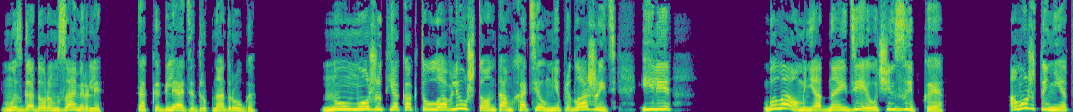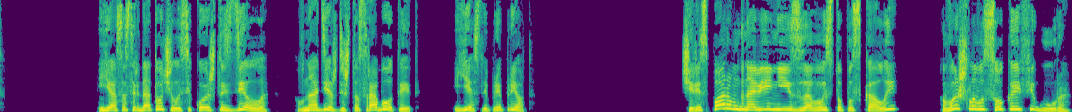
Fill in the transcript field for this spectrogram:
Мы с Гадором замерли, так и глядя друг на друга. Ну, может, я как-то уловлю, что он там хотел мне предложить, или... Была у меня одна идея, очень зыбкая. А может и нет. Я сосредоточилась и кое-что сделала, в надежде, что сработает, если припрет. Через пару мгновений из-за выступа скалы вышла высокая фигура.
